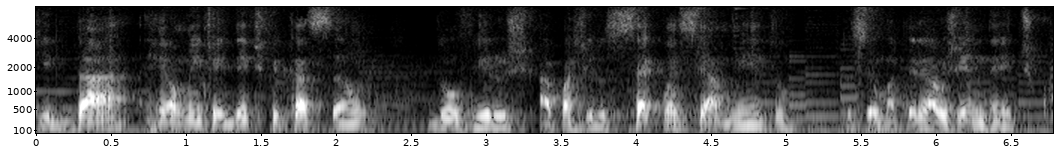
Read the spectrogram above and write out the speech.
que dá realmente a identificação do vírus a partir do sequenciamento do seu material genético,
